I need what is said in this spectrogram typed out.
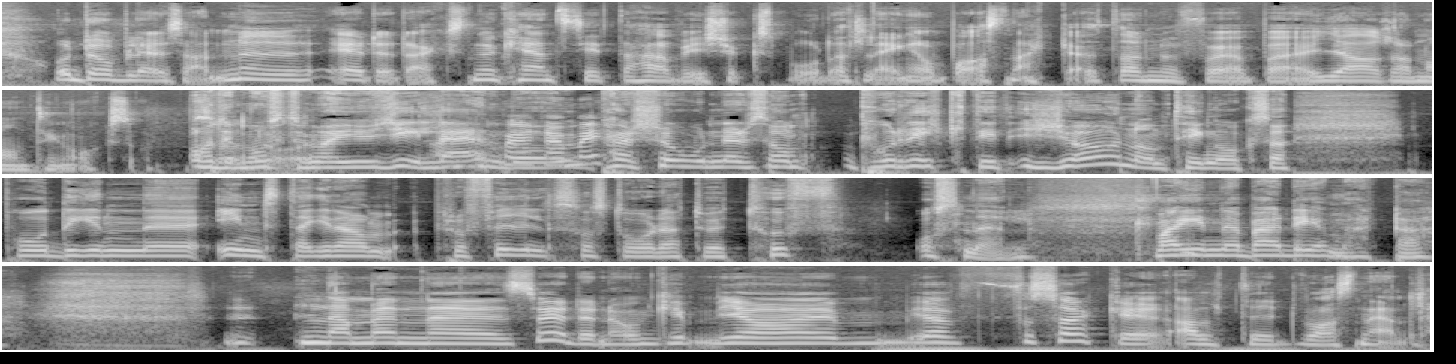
Och då blev det så här, nu är det dags, nu kan jag inte sitta här vid köksbordet längre och bara snacka, utan nu får jag börja göra någonting också. Och det måste man ju gilla ändå, personer som på riktigt gör någonting också. På din eh, Instagram-profil så står det att du är tuff och snäll. Vad innebär det, Märta? Nej, men eh, så är det nog. Jag, jag försöker alltid vara snäll.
